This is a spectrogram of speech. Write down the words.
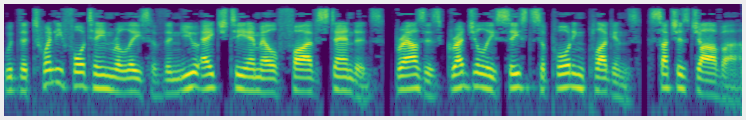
With the 2014 release of the new HTML5 standards, browsers gradually ceased supporting plugins, such as Java.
